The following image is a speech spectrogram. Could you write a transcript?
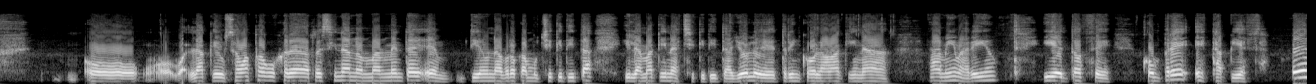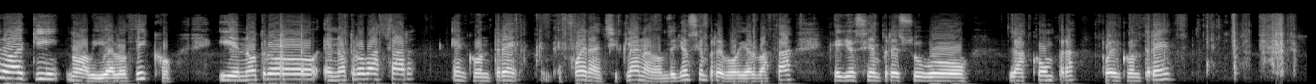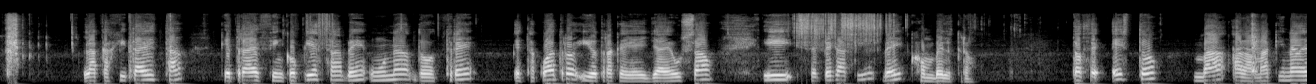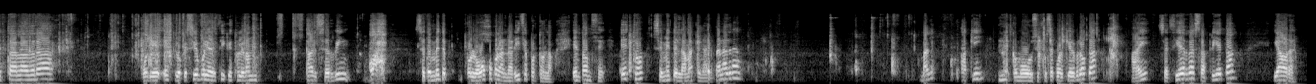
o, la que usamos para agujerear la resina normalmente eh, tiene una broca muy chiquitita y la máquina es chiquitita. Yo le trinco la máquina a mi marido y entonces compré esta pieza. Pero aquí no había los discos y en otro, en otro bazar encontré fuera en Chiclana donde yo siempre voy al bazar que yo siempre subo las compras pues encontré la cajita esta que trae cinco piezas ve una dos tres esta cuatro y otra que ya he usado. Y se pega aquí veis con velcro. Entonces esto va a la máquina de taladrar. Porque es lo que sí voy a decir que estoy dando al servín. Se te mete por los ojos por la nariz por todos lados. Entonces esto se mete en la máquina de taladrar. ¿vale? Aquí, como si fuese cualquier broca, ahí, se cierra, se aprieta, y ahora,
